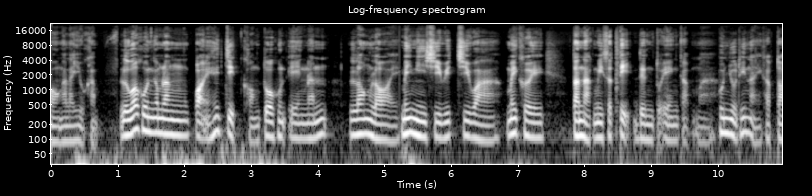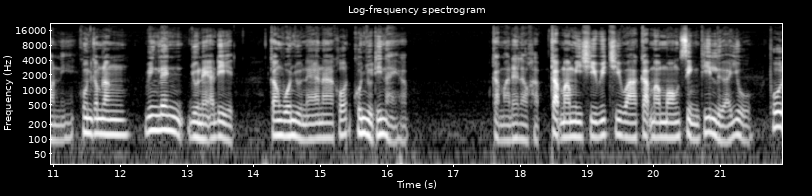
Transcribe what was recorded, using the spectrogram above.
มองอะไรอยู่ครับ หรือว่าคุณกำลังปล่อยให้จิตของตัวคุณเองนั้นล่องลอย ไม่มีชีวิตชีวา ไม่เคย ตระหนักมีสติดึงตัวเองกลับมา คุณอยู่ที่ไหนครับตอนนี้ คุณกำลังวิ่งเล่นอยู่ในอดีต กังวลอยู่ในอนาคต คุณอยู่ที่ไหนครับ กลับมาได้แล้วครับ กลับมามีชีวิตชีวากลับมามองสิ่งที่เหลืออยู่ พูด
